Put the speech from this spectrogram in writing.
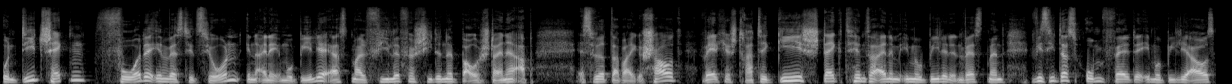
Und die checken vor der Investition in eine Immobilie erstmal viele verschiedene Bausteine ab. Es wird dabei geschaut, welche Strategie steckt hinter einem Immobilieninvestment, wie sieht das Umfeld der Immobilie aus,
